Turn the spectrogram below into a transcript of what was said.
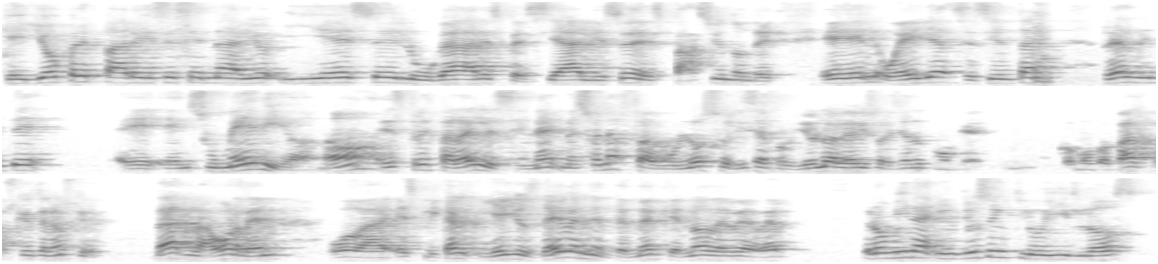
que yo prepare ese escenario y ese lugar especial y ese espacio en donde él o ella se sientan realmente eh, en su medio, ¿no? Es preparar el escenario. Me suena fabuloso, Elisa, porque yo lo había visualizado como que, como papás, pues que tenemos que dar la orden o explicar, y ellos deben entender que no debe haber. Pero mira, incluso incluirlos,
